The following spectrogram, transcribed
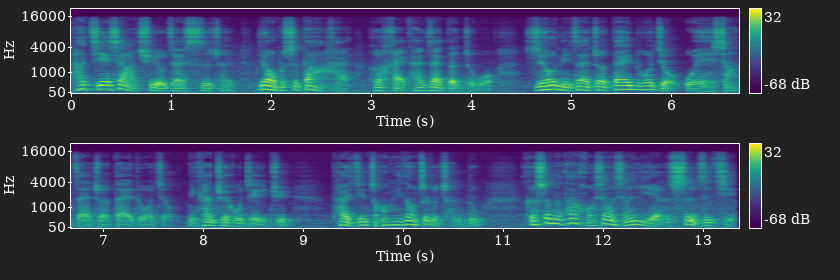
他接下去又在思忖：要不是大海和海滩在等着我，只要你在这待多久，我也想在这待多久。你看最后这一句，他已经着迷到这个程度，可是呢，他好像想掩饰自己。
